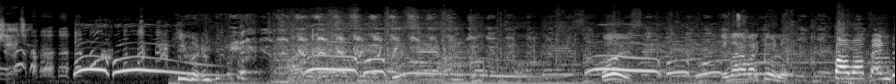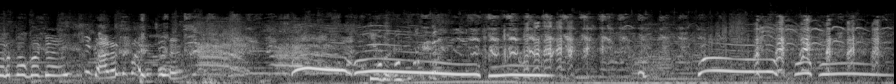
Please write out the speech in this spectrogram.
বসে এবার আবার কি হলো? বাবা প্যান্টের পকেটে সিগারেট পাইছে কি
